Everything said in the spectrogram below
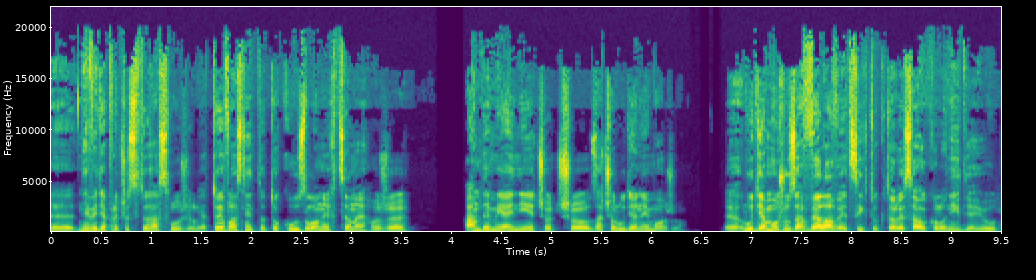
e, nevedia, prečo si to zaslúžili. A to je vlastne to, to kúzlo nechceného, že pandémia je niečo, čo, za čo ľudia nemôžu. E, ľudia môžu za veľa vecí, ktoré sa okolo nich dejú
